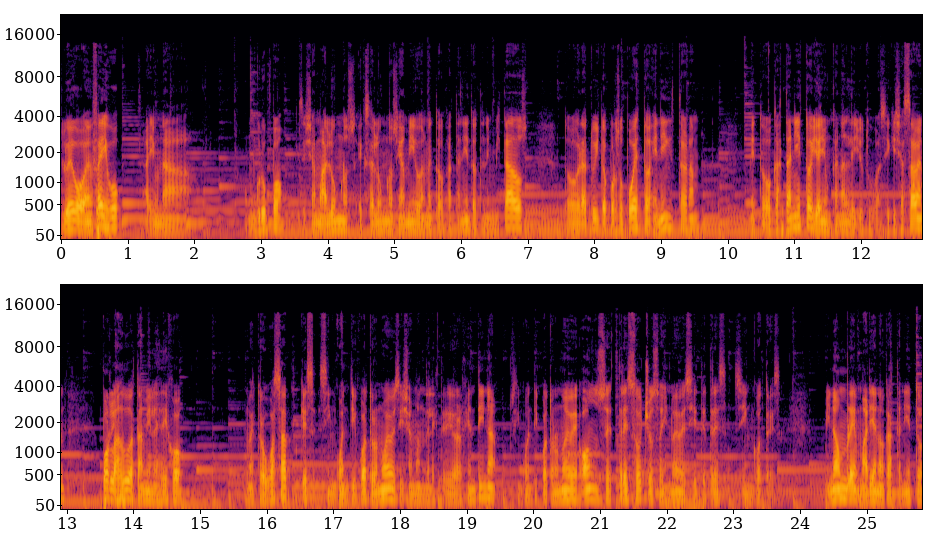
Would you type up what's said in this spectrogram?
Luego en Facebook hay una, un grupo que se llama Alumnos, Exalumnos y Amigos del Método Castañeto, están invitados. Todo gratuito, por supuesto, en Instagram, Método Castañeto, y hay un canal de YouTube. Así que ya saben, por las dudas también les dejo nuestro WhatsApp, que es 549 si llaman del exterior de Argentina, 549 11 3869 7353. Mi nombre, Mariano Castañeto,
